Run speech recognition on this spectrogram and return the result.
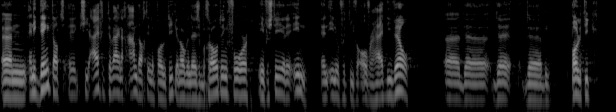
Um, en ik denk dat, ik zie eigenlijk te weinig aandacht in de politiek en ook in deze begroting voor investeren in een innovatieve overheid die wel uh, de, de, de politiek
